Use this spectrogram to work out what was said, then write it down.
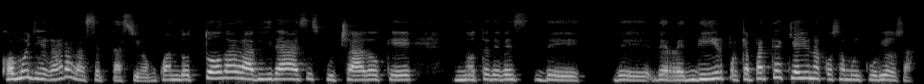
¿Cómo llegar a la aceptación? Cuando toda la vida has escuchado que no te debes de, rendir, porque aparte aquí hay una cosa muy curiosa.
